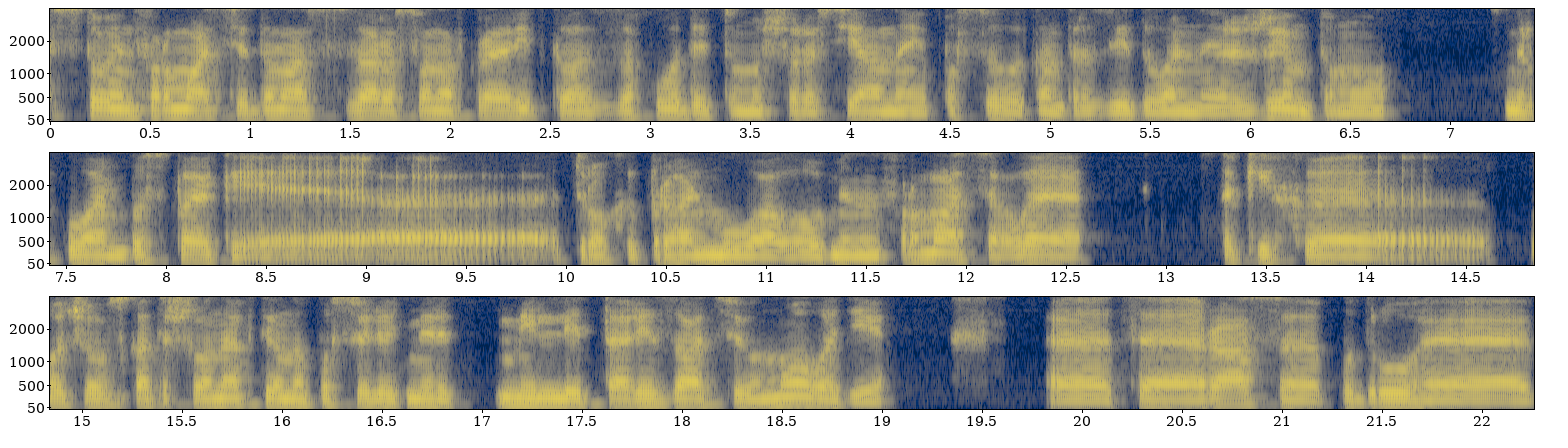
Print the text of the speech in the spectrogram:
з тої інформації до нас зараз вона вкрай рідко заходить, тому що росіяни посили контррозвідувальний режим, тому з міркувань безпеки е, трохи пригальмувало обмін інформацією, але з таких е, хочу вам сказати, що вони активно посилюють мілі- мілітаризацію молоді. Е, Це раз. По-друге,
